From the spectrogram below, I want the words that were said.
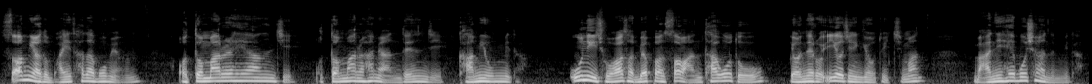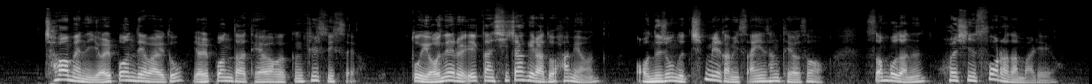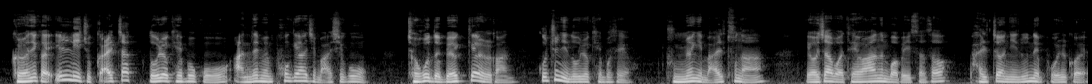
썸이라도 많이 타다 보면 어떤 말을 해야 하는지 어떤 말을 하면 안 되는지 감이 옵니다. 운이 좋아서 몇 번 썸 안 타고도 연애로 이어지는 경우도 있지만 많이 해보셔야 됩니다. 처음에는 10번 대화해도 10번 다 대화가 끊길 수 있어요. 또 연애를 일단 시작이라도 하면 어느 정도 친밀감이 쌓인 상태여서 썸보다는 훨씬 수월하단 말이에요. 그러니까 1, 2주 깔짝 노력해보고 안 되면 포기하지 마시고 적어도 몇 개월간 꾸준히 노력해보세요. 분명히 말투나 여자와 대화하는 법에 있어서 발전이 눈에 보일 거예요.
